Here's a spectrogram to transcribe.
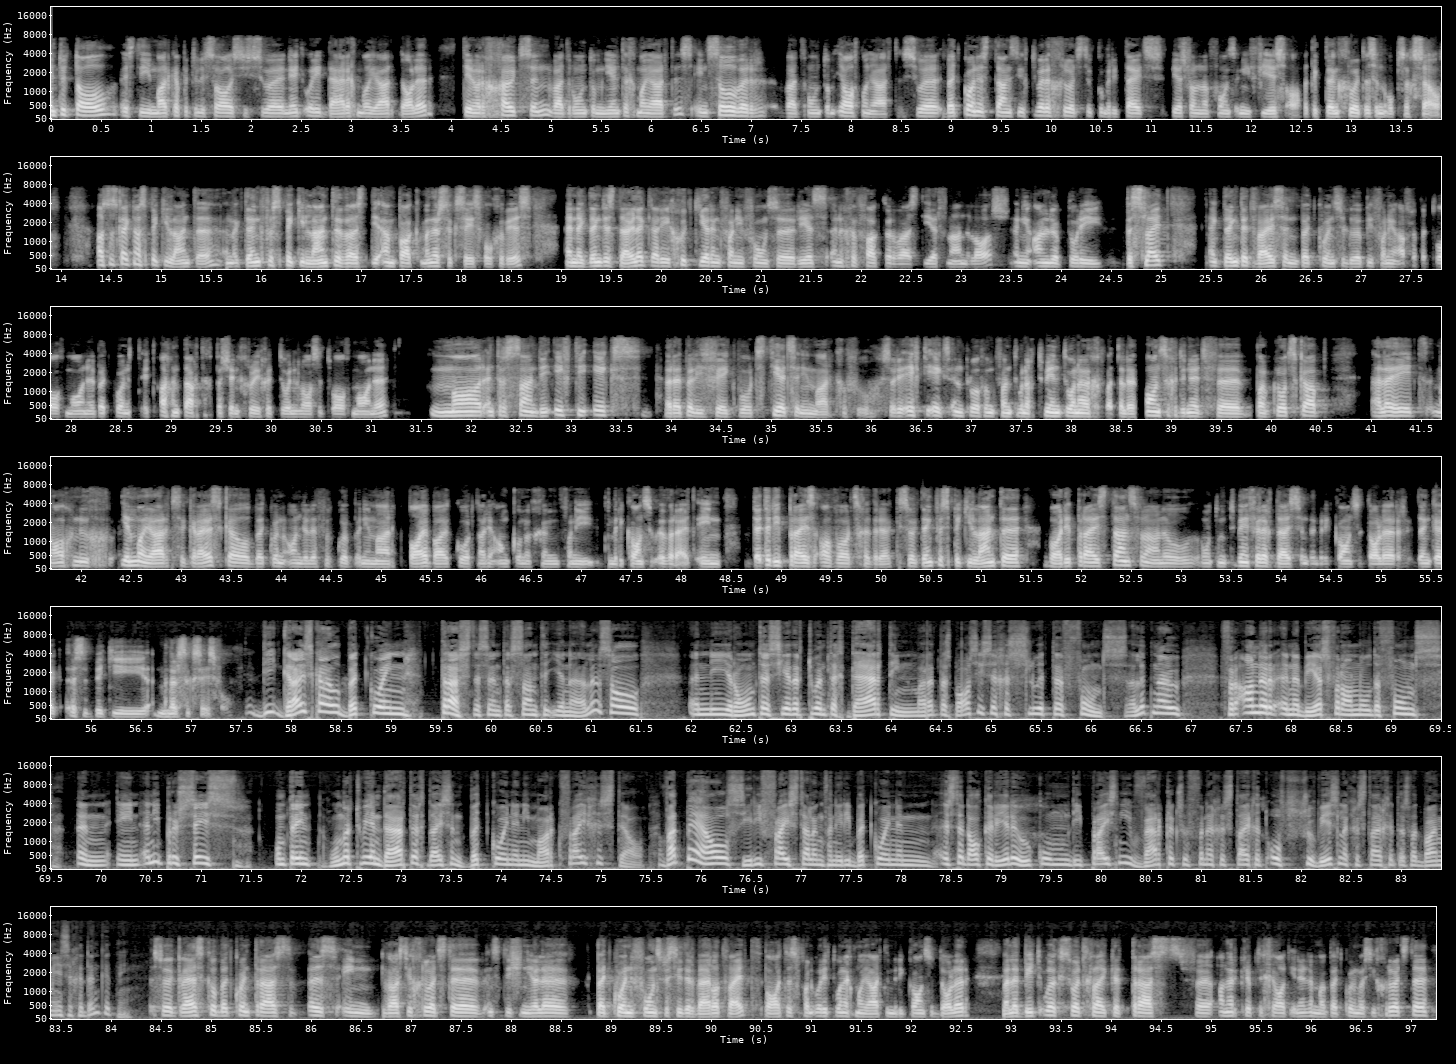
in totaal is die markkapitalisasie so net oor die 30 miljard dollar teenoor goudsin wat rondom 90 miljard is en silwer wat rondom 11 miljard is. So Bitcoin is tans die tweede grootste kommoditeitsbeurs van fonds in die FSA wat ek dink groot is in opsigself. As ons kyk na spekulante en ek dink vir spekulante was die impak minder suksesvol geweest en ek dink dis duidelik dat die goedkeuring van die fondse reeds ingefaktor was deur verhandelaars in die aanloop tot die besluit. Ek dink dit wys in Bitcoin se loopie van die afgelope 12 maande. Bitcoin het 88% groei getoon in die laaste 12 maande. Maar interessant, die FTX ripple effek word steeds in die mark gevoel. So die FTX inploffing van 2022 wat hulle aansig gedoen het vir bankrotskap, hulle het nagenoeg 1 miljard se grayscale Bitcoin aandele verkoop in die mark baie baie kort na die aankondiging van die Amerikaanse owerheid en dit het die prys afwaarts gedruk. So ek dink vir spekulante waar die prys tans verhandel rondom 42000 Amerikaanse dollar, dink ek is dit bietjie minder suksesvol. Die grayscale Bitcoin Trust is 'n interessante een. Hulle sal in die ronde sedert 2013, maar dit was basies 'n geslote fonds. Hulle het nou verander in 'n beursverhandelde fonds in en in die proses omtrent 132000 Bitcoin in die mark vrygestel. Wat behels hierdie vrystelling van hierdie Bitcoin en is dit dalk 'n rede hoekom die prys nie werklik so vinnig gestyg het of so wesentlik gestyg het as wat baie mense gedink het nie? So Grayscale Bitcoin Trust is en was die grootste institusionele Bitcoin fondsbestuurder wêreldwyd, bates van oor die 20 miljard Amerikaanse dollar. Hulle bied ook soortgelyke trusts vir ander kriptogeldeenhede, maar Bitcoin was die grootste.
